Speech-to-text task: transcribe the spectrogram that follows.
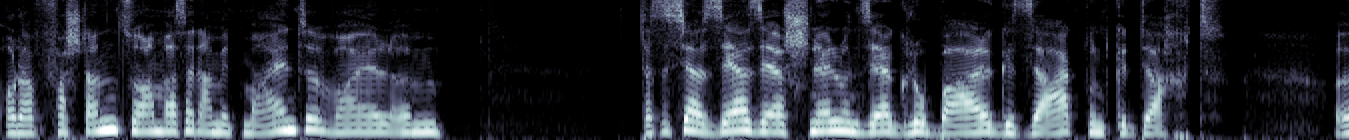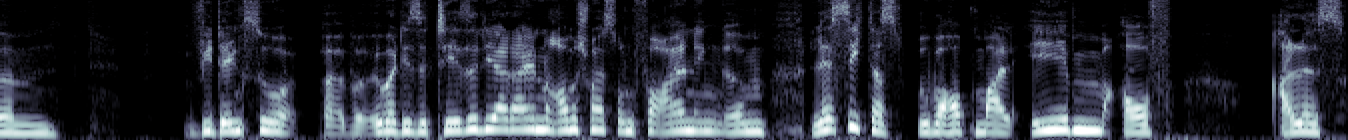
oder verstanden zu haben, was er damit meinte, weil ähm, das ist ja sehr, sehr schnell und sehr global gesagt und gedacht. Ähm, wie denkst du äh, über diese These, die er da in den Raum schmeißt? Und vor allen Dingen, ähm, lässt sich das überhaupt mal eben auf alles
